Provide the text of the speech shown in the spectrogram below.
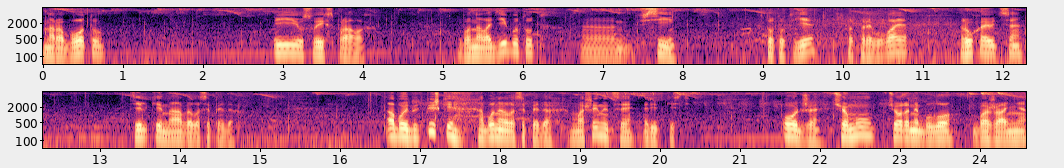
на роботу і у своїх справах. Бо на Ладігу тут е, всі хто тут є, хто перебуває, рухаються тільки на велосипедах. Або йдуть пішки, або на велосипедах. Машини це рідкість. Отже, чому вчора не було бажання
